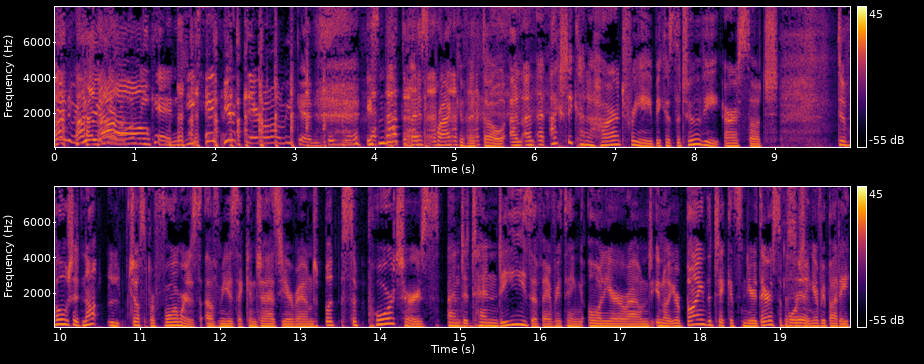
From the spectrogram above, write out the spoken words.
Underwood. You're there Hello. all weekend. You're there all weekend, isn't it? Isn't that the best crack of it, though? And, and, and actually kind of hard for you because the two of you are such much devoted, not just performers of music and jazz year round, but supporters and attendees of everything all year round. You know, you're buying the tickets and you're there supporting everybody.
